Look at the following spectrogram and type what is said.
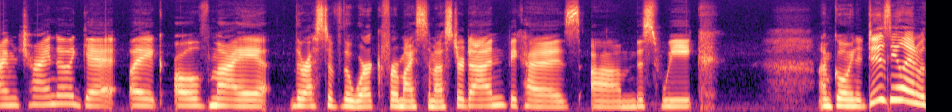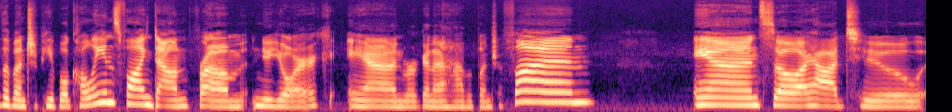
I'm trying to get like all of my the rest of the work for my semester done because um, this week I'm going to Disneyland with a bunch of people. Colleen's flying down from New York, and we're gonna have a bunch of fun. And so I had to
